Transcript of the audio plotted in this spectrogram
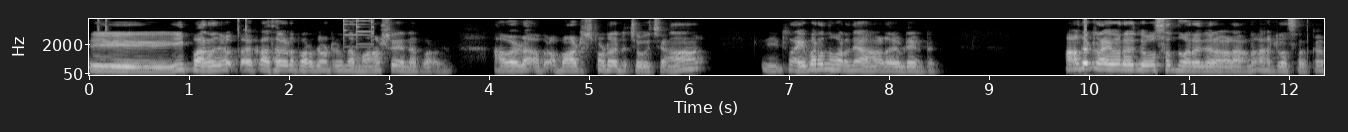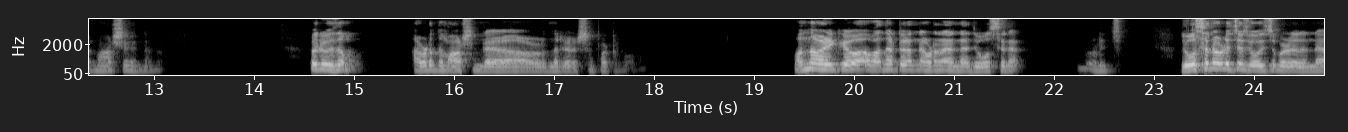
ഈ ഈ പറഞ്ഞ കഥകൾ പറഞ്ഞുകൊണ്ടിരുന്ന മാഷ് എന്നെ പറഞ്ഞു. അപ്പ മാഷിനോട് തന്നെ ചോദിച്ചു, "ആ ഈ ഡ്രൈവർ എന്ന് പറഞ്ഞ ആൾ എവിടെയുണ്ട്?" അത് ഡ്രൈവർ ജോസ് എന്ന് പറയുന്ന ഒരാളാണ്. അഡ്രസ്സൊക്കെ മാഷ് തന്നത്. ഒരുവിധം അവിടുന്ന് മാഷിന്റെ അവിടുന്ന് രക്ഷപ്പെട്ടു പോകും വന്ന വഴിക്ക് വന്നിട്ട് തന്നെ ഉടനെ തന്നെ ജോസിനെ വിളിച്ചു. ജോസിനെ വിളിച്ച് ചോദിച്ചപ്പോഴും തന്നെ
